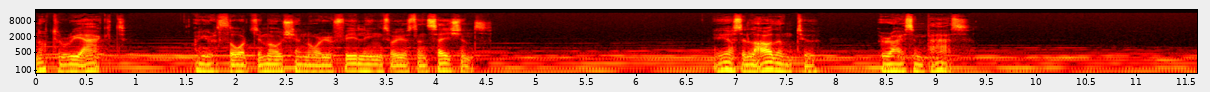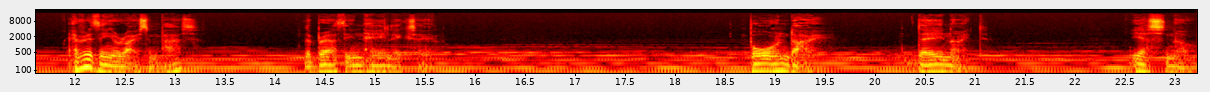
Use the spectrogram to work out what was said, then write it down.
not to react on your thoughts, emotion, or your feelings or your sensations. You just allow them to arise and pass. Everything arise and pass. The breath, inhale, exhale. Born, die. Day, night. Yes, no.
